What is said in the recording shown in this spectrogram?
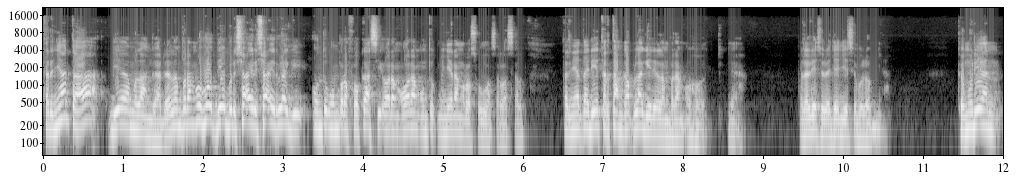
ternyata dia melanggar. Dalam perang Uhud dia bersyair-syair lagi untuk memprovokasi orang-orang untuk menyerang Rasulullah wasallam. Ternyata dia tertangkap lagi dalam perang Uhud, ya. Padahal dia sudah janji sebelumnya. Kemudian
